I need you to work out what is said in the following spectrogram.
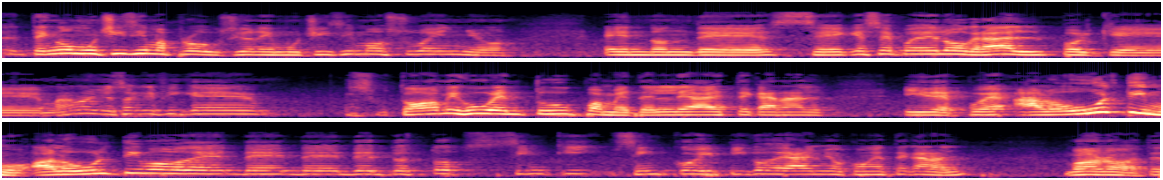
eh, tengo muchísimas producciones y muchísimos sueños en donde sé que se puede lograr porque, mano, yo sacrifiqué toda mi juventud para meterle a este canal y después a lo último, a lo último de, de, de, estos cinco y, cinco y pico de años con este canal, bueno, no, este,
